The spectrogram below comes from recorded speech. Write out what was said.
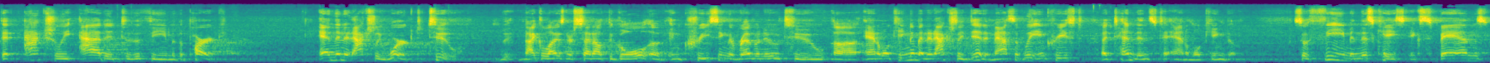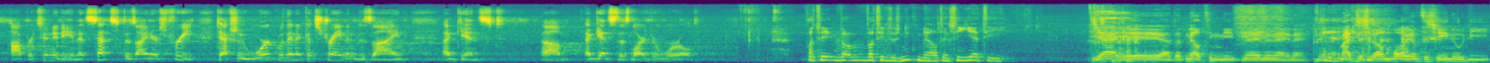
that actually added to the theme of the park. And then it actually worked too. Michael Eisner set out the goal of increasing the revenue to uh, Animal Kingdom, and it actually did. It massively increased attendance to Animal Kingdom. So, theme in this case expands opportunity and it sets designers free to actually work within a constraint and design against, um, against this larger world. Wat hij, wat hij dus niet meldt is de Yeti. Ja, ja, ja, ja, dat meldt hij niet. Nee, nee, nee, nee. Maar het is wel mooi om te zien hoe die,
